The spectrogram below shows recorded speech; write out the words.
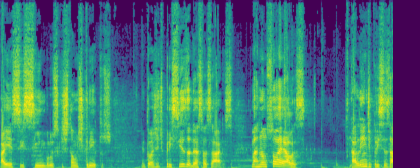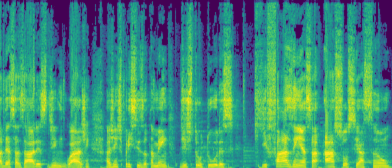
a esses símbolos que estão escritos. Então a gente precisa dessas áreas, mas não só elas. Além de precisar dessas áreas de linguagem, a gente precisa também de estruturas que fazem essa associação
